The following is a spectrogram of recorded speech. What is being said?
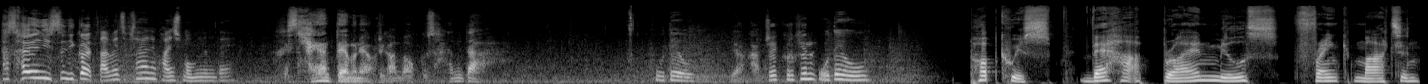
다 사연이 있으니까. 남의 집 사연에 관심 없는데. 그 사연 때문에 우리가 먹고 산다. 5대5. 야 갑자기 그렇게는 5대5. Pop quiz. Hvad har Brian Mills, Frank Martin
